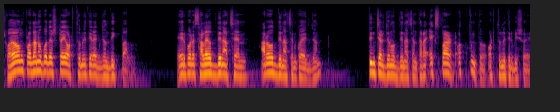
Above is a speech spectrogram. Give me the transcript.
স্বয়ং প্রধান উপদেষ্টাই অর্থনীতির একজন দিকপাল। এরপরে সালেউদ্দিন আছেন আরও উদ্দিন আছেন কয়েকজন তিন চারজন উদ্দিন আছেন তারা এক্সপার্ট অত্যন্ত অর্থনীতির বিষয়ে।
